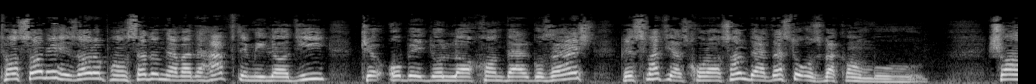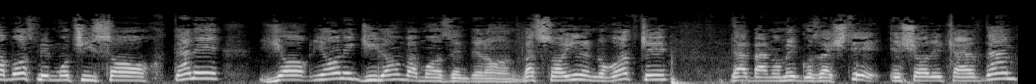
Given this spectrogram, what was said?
تا سال 1597 میلادی که عبیدالله خان درگذشت قسمتی از خراسان در دست ازبکان بود. شاه به مچی ساختن یاقیان گیلان و مازندران و سایر نقاط که در برنامه گذشته اشاره کردم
